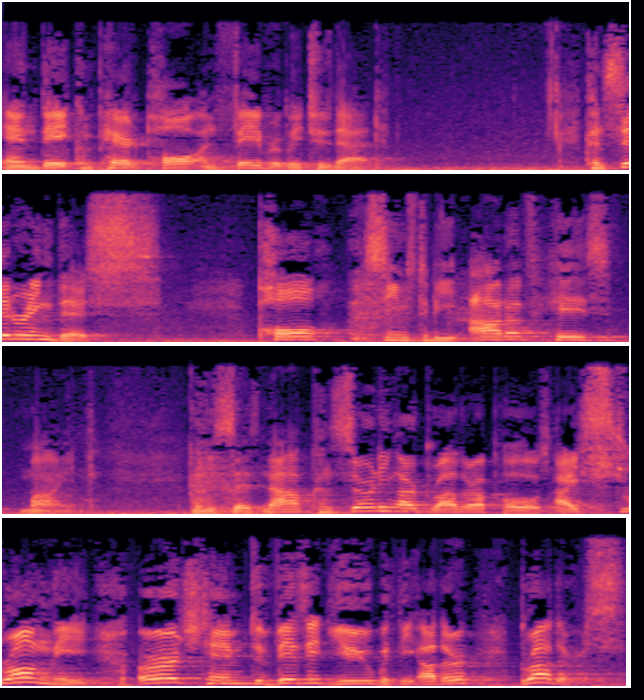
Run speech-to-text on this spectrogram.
And they compared Paul unfavorably to that. Considering this, Paul seems to be out of his mind. And he says, Now concerning our brother Apollos, I strongly urged him to visit you with the other brothers.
